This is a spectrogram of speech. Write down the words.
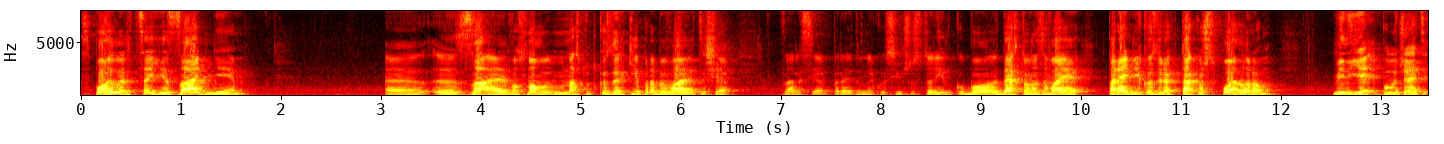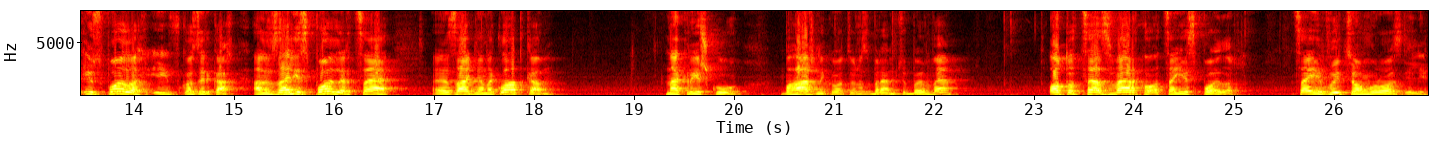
Спойлер це є задні. Е, е, за, е, в основному у нас тут козирки пробиваються ще. Зараз я перейду на якусь іншу сторінку, бо дехто називає передній козирьок також спойлером. Він є, виходить, і в спойлерах, і в козирках. Але взагалі спойлер це е, задня накладка на кришку багажника. От розберемо цю BMW. От оце зверху, оце є спойлер. Це є в цьому розділі.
